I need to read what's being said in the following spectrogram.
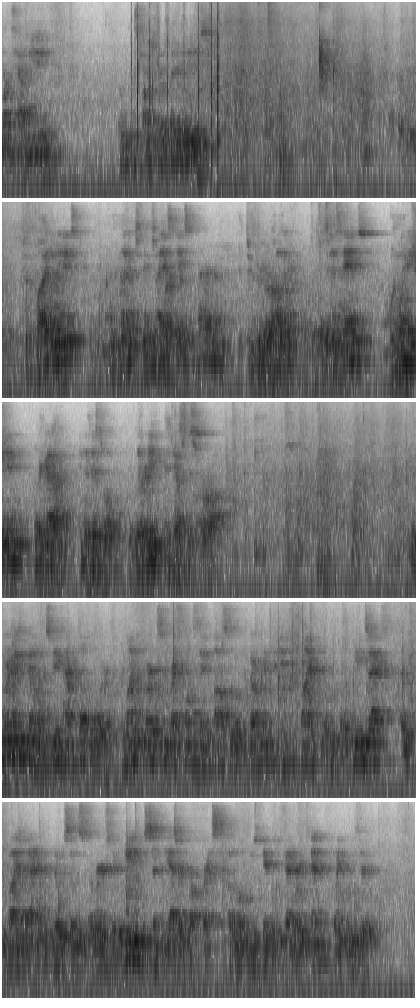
workshop meeting. We can start with the pledge of allegiance. To the flag of of allegiance. the United States of United America, States of America. and to the republic, which stands, one one nation, nation, under God, indivisible, with liberty and justice for all. Good morning, ladies and gentlemen. This meeting is now called to order. In line with the Borough Supervisor longstanding policy of open government and in compliance with the Open Public Meetings Act, I wish to advise you that adequate notice of this regular scheduled meeting was sent to the Asbury Park Press and other local newspapers on January 10, 2022.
